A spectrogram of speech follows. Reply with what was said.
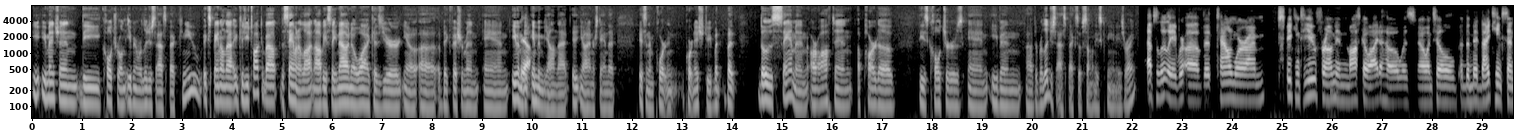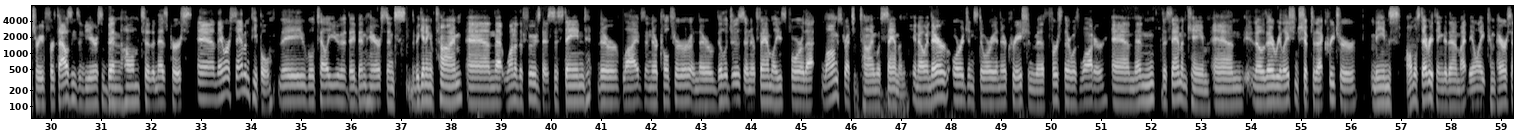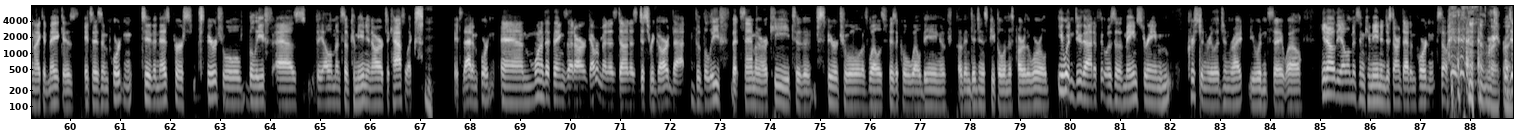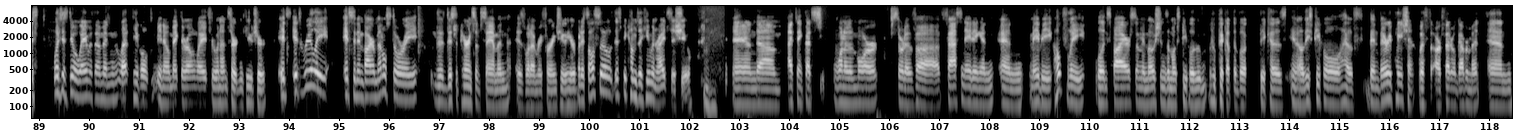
You, you mentioned the cultural and even religious aspect. Can you expand on that? Because you talked about the salmon a lot, and obviously now I know why. Because you're, you know, a, a big fisherman, and even yeah. even beyond that, it, you know, I understand that it's an important important issue to you. But but those salmon are often a part of these cultures and even uh, the religious aspects of some of these communities, right? Absolutely. We're, uh, the town where I'm speaking to you from in Moscow, Idaho, was you know until the mid 19th century for thousands of years have been home to the Nez Perce, and they were salmon people. They will tell you that they've been here since the beginning of time, and that one of the foods that sustained their lives and their culture and their villages and their families for that long stretch of time was salmon. You know, in their origin story and their creation myth, first there was water, and then the salmon came, and you know their relationship relationship to that creature means almost everything to them. I, the only comparison I could make is it's as important to the Nez Perce spiritual belief as the elements of communion are to Catholics. Hmm. It's that important. And one of the things that our government has done is disregard that the belief that salmon are a key to the spiritual as well as physical well being of, of indigenous people in this part of the world. You wouldn't do that if it was a mainstream Christian religion, right? You wouldn't say, well, you know, the elements in communion just aren't that important. So right, right. we'll just we'll just do away with them and let people, you know, make their own way through an uncertain future. It's it's really it's an environmental story. The disappearance of salmon is what I'm referring to here, but it's also this becomes a human rights issue, mm-hmm. and um, I think that's one of the more sort of uh, fascinating and and maybe hopefully will inspire some emotions amongst people who, who pick up the book because you know these people have been very patient with our federal government and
